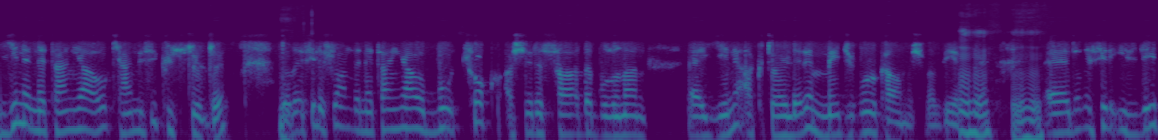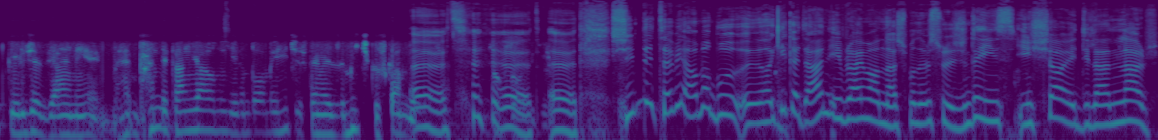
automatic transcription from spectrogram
yine Netanyahu kendisi küstürdü. Dolayısıyla şu anda Netanyahu bu çok aşırı sağda bulunan yeni aktörlere mecbur kalmış vaziyette. hı. Hı hı. E, dolayısıyla izleyip göreceğiz. Yani ben Netanyahu'nun yerinde olmayı hiç istemezdim, hiç kıskanmıyorum. Evet, Çok evet, evet. Şimdi tabii ama bu e, hakikaten İbrahim Anlaşmaları sürecinde ins- inşa edilenler,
